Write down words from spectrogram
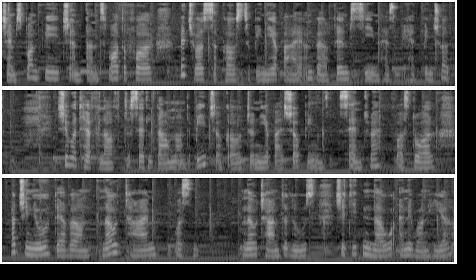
James Bond Beach and Dunn's Waterfall, which was supposed to be nearby and where a film scene has, had been shot. She would have loved to settle down on the beach or go to a nearby shopping centre for a stroll, but she knew there were no time was no time to lose. She didn't know anyone here,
